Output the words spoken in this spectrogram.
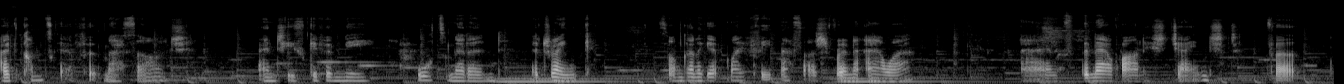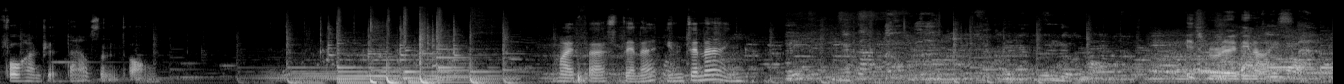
I've come to get a foot massage and she's given me watermelon, a drink. So I'm going to get my feet massaged for an hour and the nail varnish changed for 400,000 dong. My first dinner in Da Nang. It's really nice.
